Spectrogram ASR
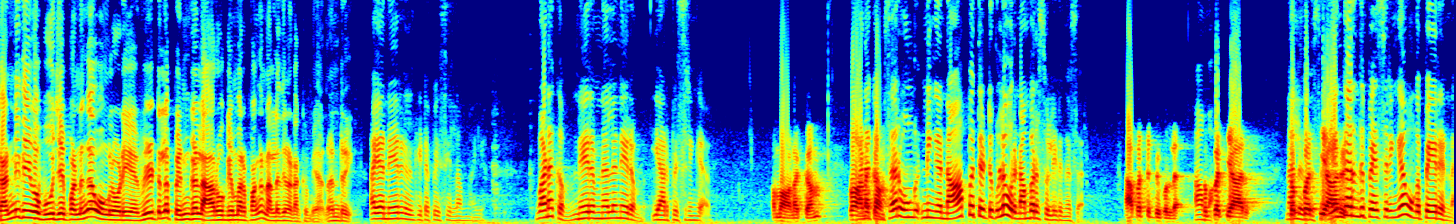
கன்னி தெய்வ பூஜை பண்ணுங்க. உங்களுடைய வீட்டில் பெண்கள் ஆரோக்கியமாக இருப்பாங்க. நல்லது நடக்கும்யா. நன்றி. ஐயா நேர்கள் கிட்ட பேசிடலாம் ஐயா. வணக்கம். நேரம் நல்ல நேரம். யார் பேசுறீங்க? அம்மா வணக்கம். வணக்கம் சார். உங்க நீங்க நாற்பத்தெட்டுக்குள்ள ஒரு நம்பரை சொல்லிடுங்க சார். நாற்பத்தெட்டுக்குள்ள ஆமா. முப்பத்தி ஆறு. எங்க இருந்து பேசுறீங்க? உங்க பேர் என்ன?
